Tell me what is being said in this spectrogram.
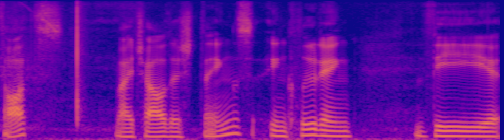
thoughts, my childish things, including the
